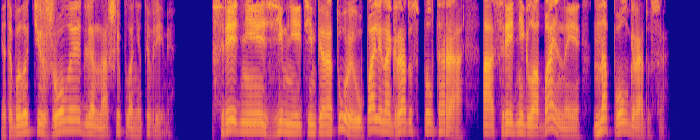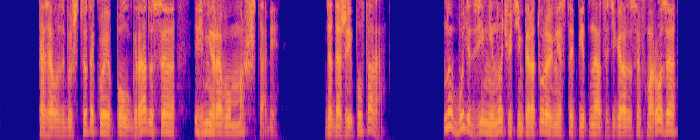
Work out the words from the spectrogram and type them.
Это было тяжелое для нашей планеты время. Средние зимние температуры упали на градус полтора, а среднеглобальные — на полградуса. Казалось бы, что такое полградуса в мировом масштабе? Да даже и полтора. Ну, будет зимней ночью температура вместо 15 градусов мороза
